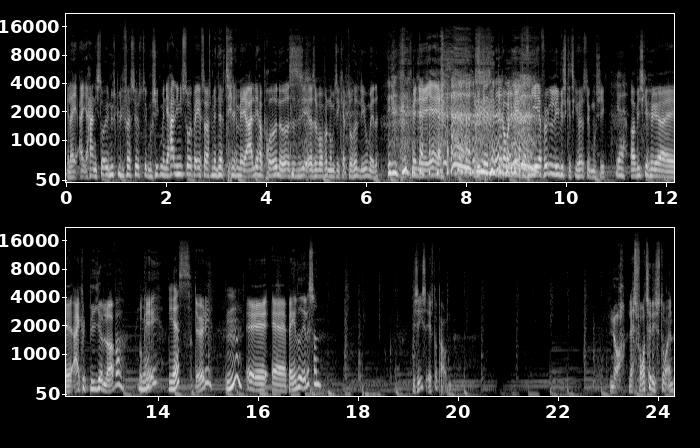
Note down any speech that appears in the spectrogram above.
Eller jeg, jeg, har en historie, nu skal vi lige først høre et stykke musik, men jeg har lige en historie bagefter også, men det der med, at jeg aldrig har prøvet noget, og så, altså hvorfor nogen siger, kan du overhovedet leve med det? men øh, ja, ja, men det, det kommer lige bagefter, fordi jeg føler lige, at vi skal, skal høre et stykke musik. Ja. Og vi skal høre øh, I Could Be Your Lover, okay? Yes. Dirty, Mm. øh, af bandet Ellison. Vi ses efter pausen. Nå, lad os fortsætte historien.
